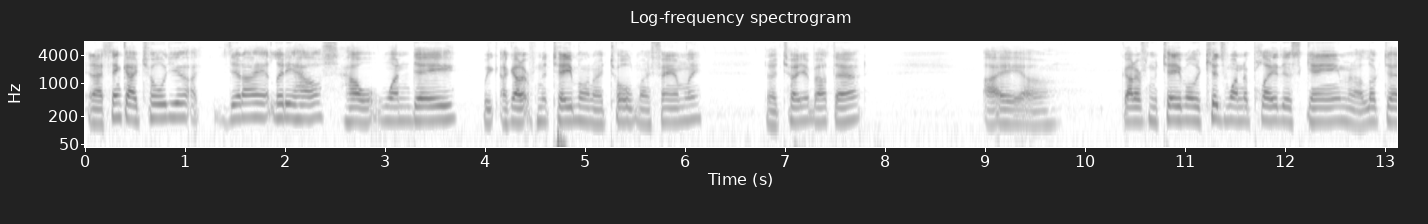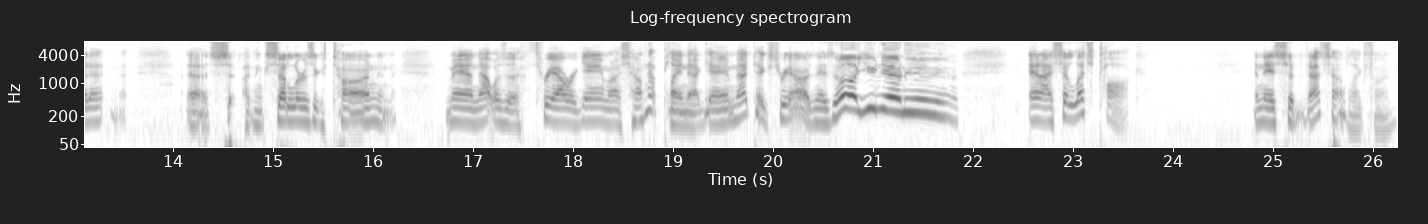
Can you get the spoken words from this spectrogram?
And I think I told you, did I at Lydia House, how one day we, I got it from the table and I told my family. Did I tell you about that? I uh, got it from the table. The kids wanted to play this game, and I looked at it. Uh, I think Settlers of Catan, and man, that was a three-hour game. I said, I'm not playing that game. That takes three hours. And they said, Oh, you know. And I said, Let's talk. And they said, That sounds like fun.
